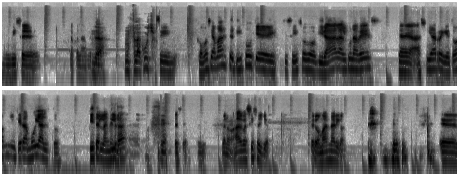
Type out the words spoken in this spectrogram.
como dice la palabra. Ya, un flacucho. Sí, ¿Cómo se llama este tipo que, se hizo viral alguna vez? Que hacía reggaetón y que era muy alto. Peter Languila. Sí. Bueno, algo así soy yo, pero más narigón. Eh,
